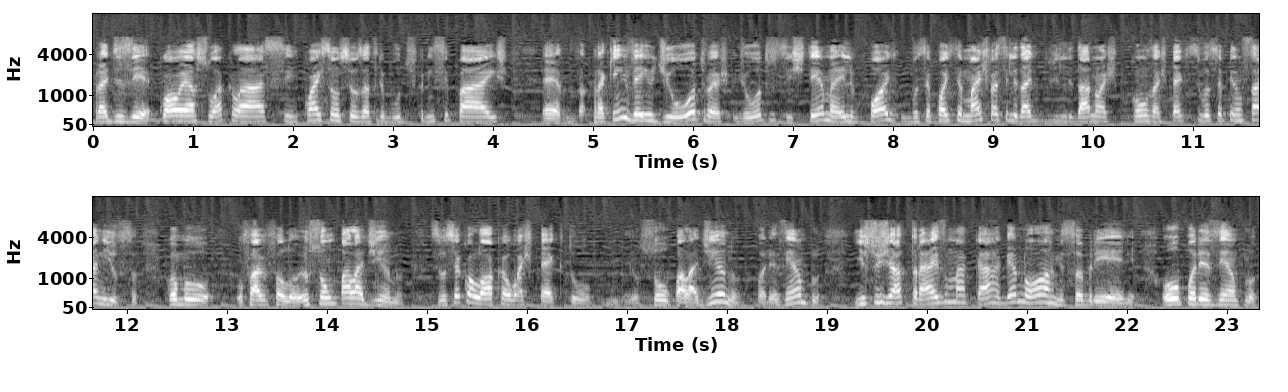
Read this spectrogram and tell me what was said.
para dizer qual é a sua classe, quais são os seus atributos principais. É, para quem veio de outro, de outro sistema, ele pode, você pode ter mais facilidade de lidar no, com os aspectos se você pensar nisso. Como o Fábio falou, eu sou um paladino. Se você coloca o aspecto eu sou o paladino, por exemplo, isso já traz uma carga enorme sobre ele. Ou, por exemplo,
